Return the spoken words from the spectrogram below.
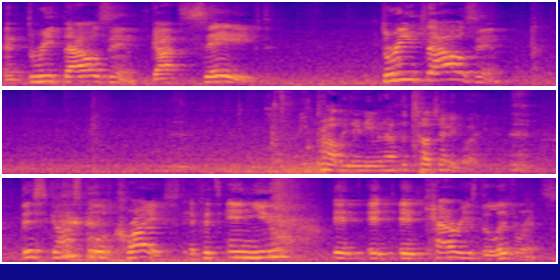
and 3,000 got saved. 3,000 He probably didn't even have to touch anybody. This gospel of Christ, if it's in you, it, it, it carries deliverance.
